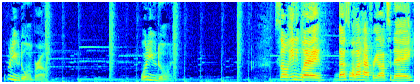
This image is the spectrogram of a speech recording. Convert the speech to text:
What are you doing, bro? What are you doing? So, anyway, that's all I have for y'all today.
